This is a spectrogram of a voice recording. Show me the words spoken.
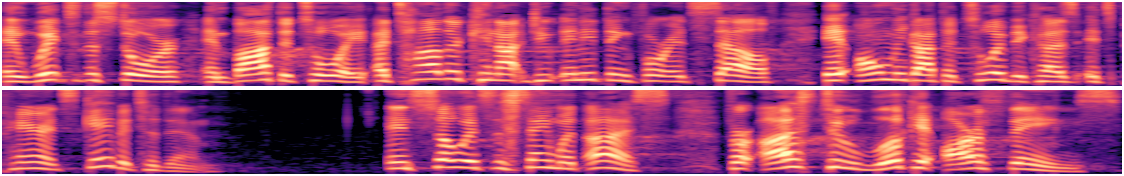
and went to the store and bought the toy. A toddler cannot do anything for itself. It only got the toy because its parents gave it to them. And so it's the same with us. For us to look at our things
